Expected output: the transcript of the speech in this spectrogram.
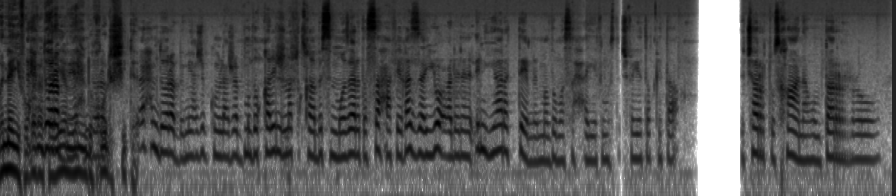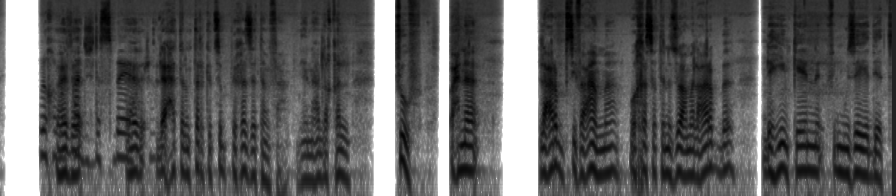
ونيف ربي، أيام من دخول ربي. الشتاء. الحمد ربي ما يعجبكم العجب منذ قليل نطق باسم وزارة الصحة في غزة يعلن الانهيار التام للمنظومة الصحية في مستشفيات القطاع. تشرط وسخانة ومطر و... هذا- هذا لا حتى المطر تسب في غزة تنفع لأن على الأقل شوف إحنا العرب بصفة عامة وخاصة الزعماء العرب لهين كان في المزايدات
